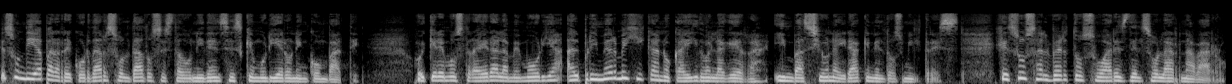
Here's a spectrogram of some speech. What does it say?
Es un día para recordar soldados estadounidenses que murieron en combate. Hoy queremos traer a la memoria al primer mexicano caído en la guerra, invasión a Irak en el 2003, Jesús Alberto Suárez del Solar Navarro.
